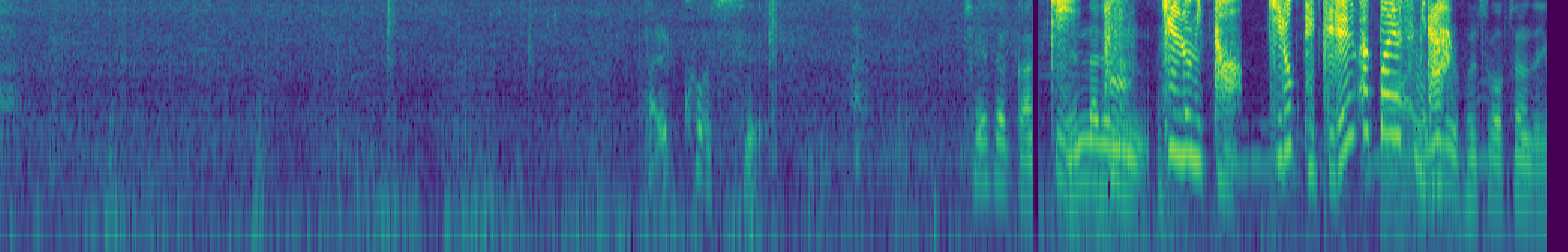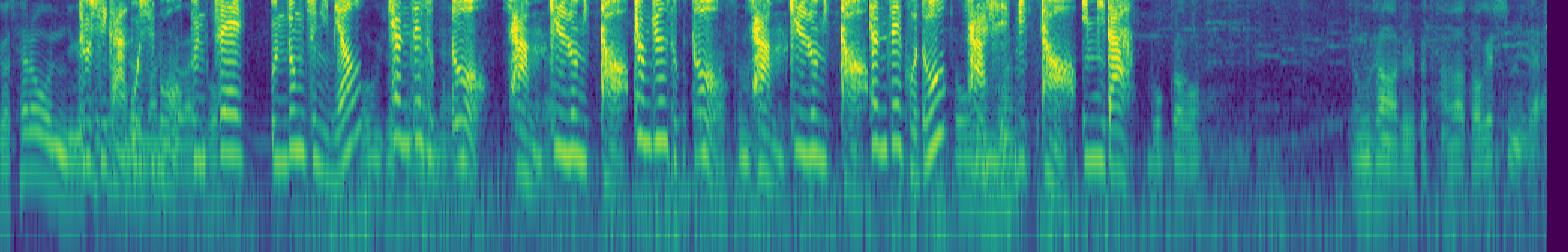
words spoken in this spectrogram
코스 최석강 기, 옛날에는 9킬로미터 기록 배지를 확보하였습니다. 아, 볼 수가 없었는데 이거 새로운 이게 2시간 테크닉을 만들어가지고 55분째 운동 중이며 현재 속도 3km, 평균 속도 3km, 현재 고도 40m입니다. 못 가고 영상으로 이렇게 담아 보겠습니다.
